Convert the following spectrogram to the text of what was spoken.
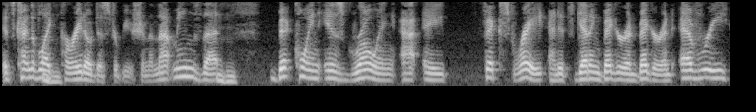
It's kind of like mm-hmm. Pareto distribution, and that means that mm-hmm. Bitcoin is growing at a fixed rate and it's getting bigger and bigger. And every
